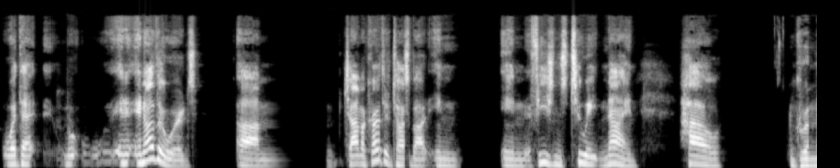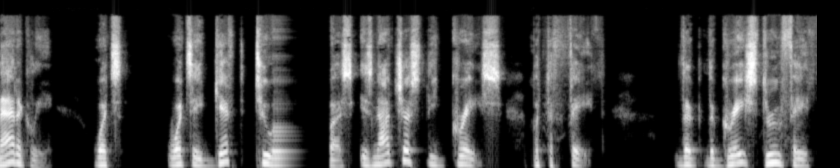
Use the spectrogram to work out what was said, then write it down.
what that, in, in other words, um, John MacArthur talks about in in Ephesians two eight and nine how grammatically what's what's a gift to us is not just the grace but the faith the the grace through faith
